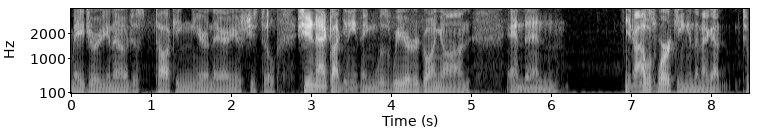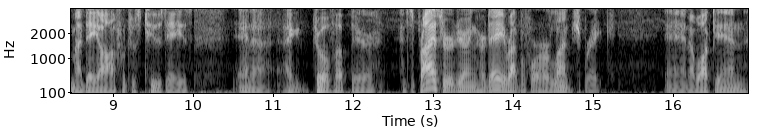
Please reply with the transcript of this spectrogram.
major, you know, just talking here and there. You know, she still she didn't act like anything was weird or going on. And then, you know, I was working, and then I got to my day off, which was Tuesdays, and uh, I drove up there and surprised her during her day right before her lunch break. And I walked in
